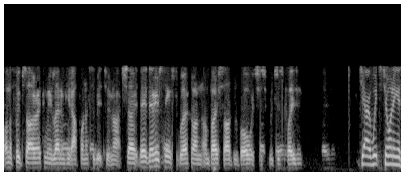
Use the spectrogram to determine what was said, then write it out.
on the flip side, I reckon we let them hit up on us a bit too much. So there there is things to work on on both sides of the ball, which is which is pleasing. Jarrod Witts joining us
